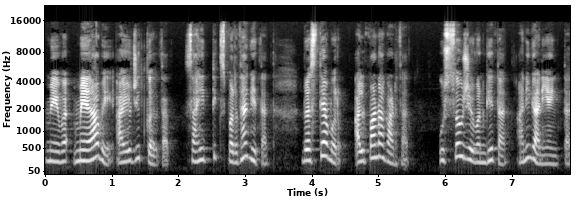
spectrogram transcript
मेवा मेळावे आयोजित करतात साहित्यिक स्पर्धा घेतात रस्त्यावर अल्पाना काढतात उत्सव जेवण घेतात आणि गाणी ऐकतात.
